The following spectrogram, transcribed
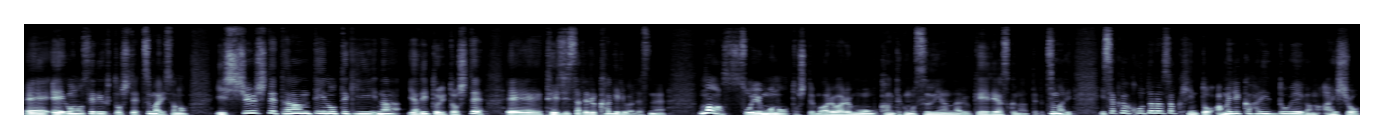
えー、英語のセリフとしてつまりその一周してタランティーノ的なやり取りとして、えー、提示される限りはですねまあそういうものとして我々も観客も数年になり受け入れやすくなってるつまり伊坂幸太郎作品とアメリカハリウッド映画の相性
